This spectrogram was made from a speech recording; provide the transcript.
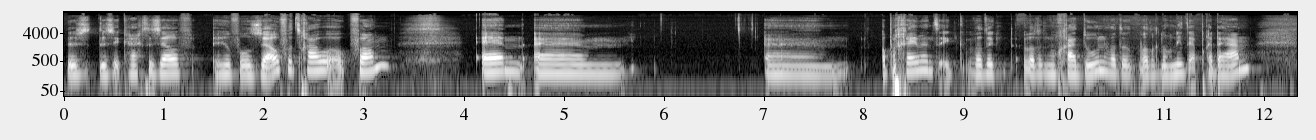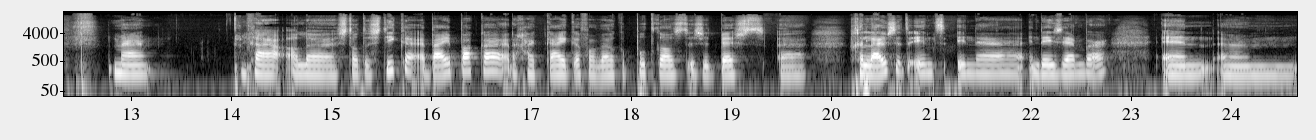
Dus, dus ik krijg er zelf heel veel zelfvertrouwen ook van. En um, um, op een gegeven moment, ik, wat, ik, wat ik nog ga doen, wat ik, wat ik nog niet heb gedaan. Maar ik ga alle statistieken erbij pakken. En dan ga ik kijken van welke podcast is het best uh, geluisterd in, in, uh, in december. En um,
